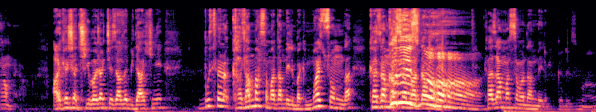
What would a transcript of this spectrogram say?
Ama ya. Arkadaşlar çiğ bacak cezada bir dahakini bu sefer kazanmazsam adam değilim. Bakın maç sonunda kazanmazsam adam değilim. Griezmann. Kazanmazsam adam değilim. Griezmann.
